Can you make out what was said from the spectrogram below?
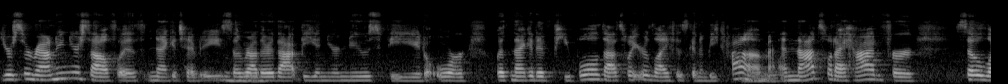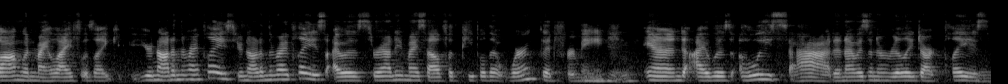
you're surrounding yourself with negativity, mm-hmm. so rather that be in your news feed or with negative people, that's what your life is going to become. Mm-hmm. And that's what I had for so long when my life was like, you're not in the right place, you're not in the right place. I was surrounding myself with people that weren't good for me. Mm-hmm. And I was always sad and I was in a really dark place.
